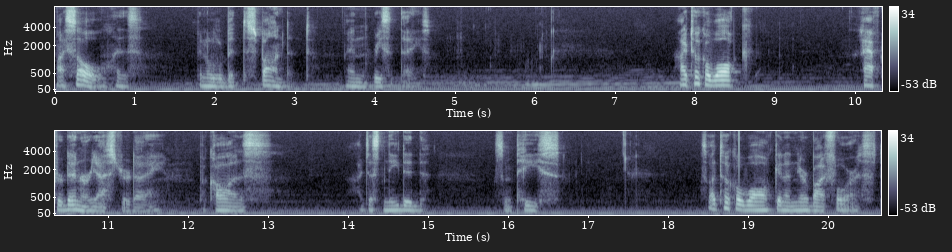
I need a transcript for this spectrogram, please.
my soul has been a little bit despondent in recent days. I took a walk after dinner yesterday because I just needed some peace. So I took a walk in a nearby forest,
